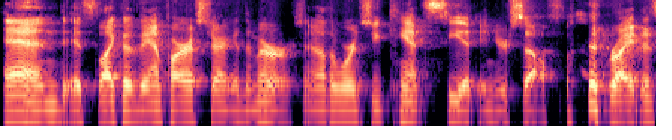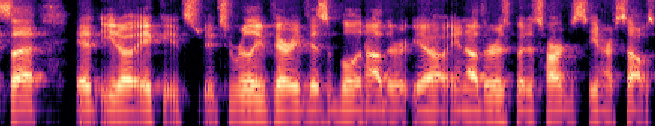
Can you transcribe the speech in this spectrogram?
And it's like a vampire staring in the mirror. In other words, you can't see it in yourself, right? It's a, it, you know, it, it's it's really very visible in other, you know, in others, but it's hard to see in ourselves.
